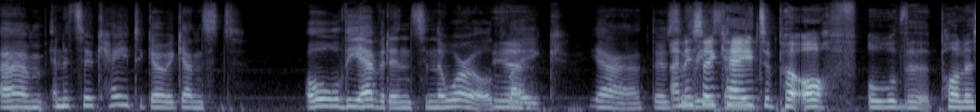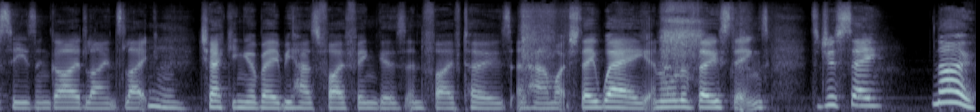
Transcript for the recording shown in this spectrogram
Um, and it's okay to go against all the evidence in the world. Yeah. Like, yeah, there's and a it's reason. okay to put off all the policies and guidelines like Hmm. checking your baby has five fingers and five toes and how much they weigh and all of those things to just say no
